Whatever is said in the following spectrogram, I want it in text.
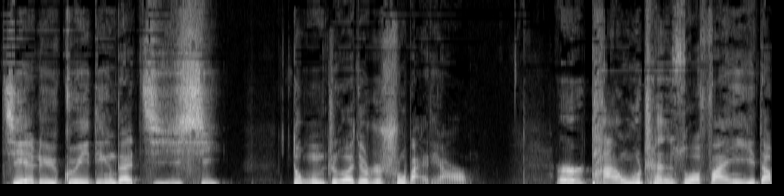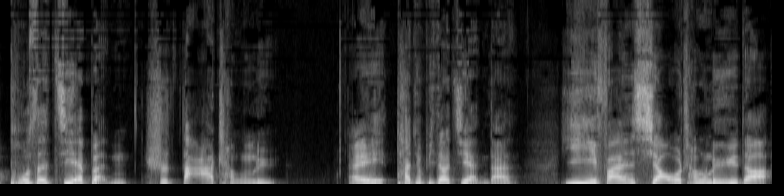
戒律规定的极细，动辄就是数百条；而谭无趁所翻译的《菩萨戒本》是大乘律，哎，它就比较简单，一反小乘律的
